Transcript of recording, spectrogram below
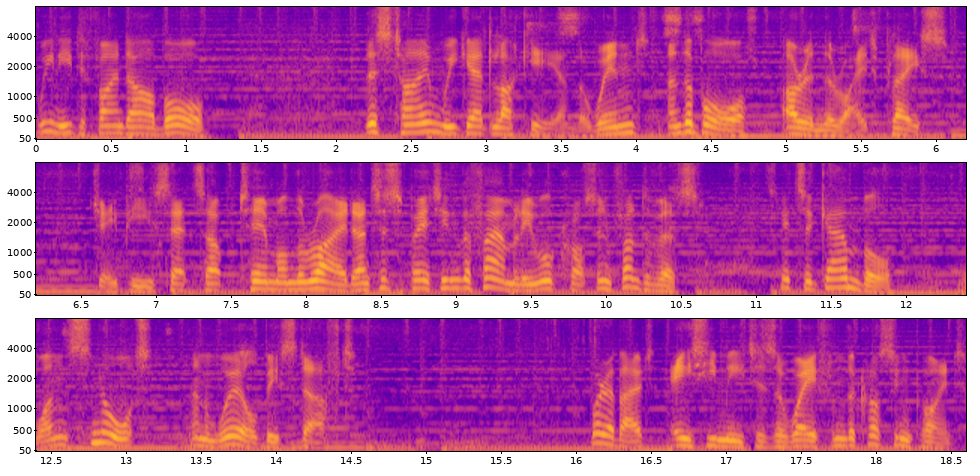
we need to find our boar. This time we get lucky and the wind and the boar are in the right place. JP sets up Tim on the ride, anticipating the family will cross in front of us. It's a gamble. One snort and we'll be stuffed. We're about 80 metres away from the crossing point.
